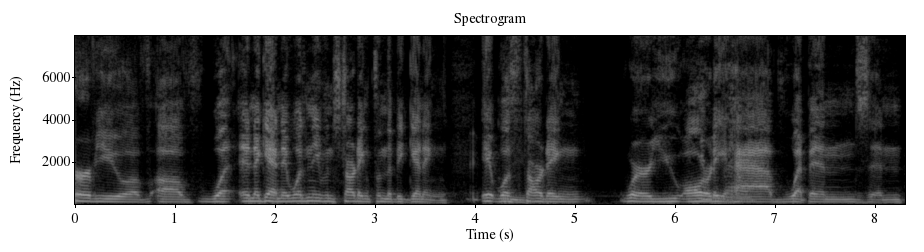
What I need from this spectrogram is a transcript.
purview of of what, and again, it wasn't even starting from the beginning. It was Mm. starting where you already have weapons and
